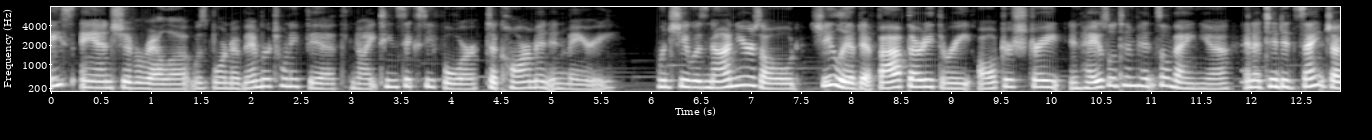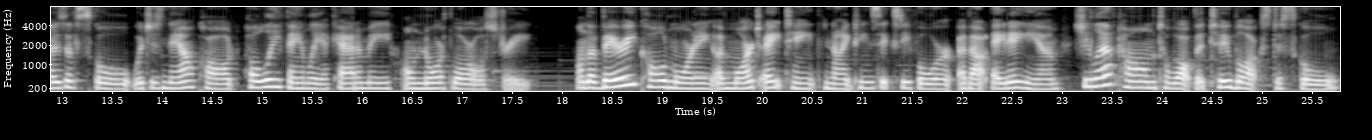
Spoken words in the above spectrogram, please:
Marise Ann Chiverella was born November 25, 1964, to Carmen and Mary. When she was nine years old, she lived at 533 Alter Street in Hazleton, Pennsylvania, and attended St. Joseph's School, which is now called Holy Family Academy on North Laurel Street. On the very cold morning of March 18, 1964, about 8 a.m., she left home to walk the two blocks to school.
